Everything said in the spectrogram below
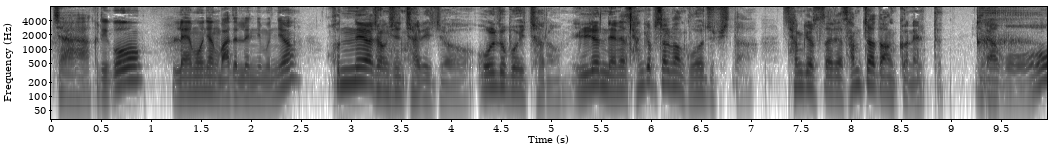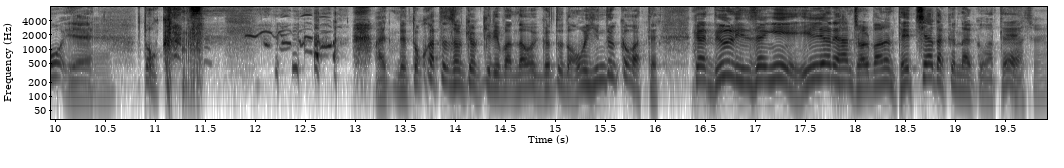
자 그리고 레몬양 마들렌님은요. 혼내야 정신 차리죠. 올드보이처럼 1년 내내 삼겹살만 구워줍시다. 삼겹살에 삼자도 안 꺼낼 듯. 이라고. 예. 네. 똑같은. 아, 근데 똑같은 성격끼리 만나면 이것도 너무 힘들 것 같아. 그러니까 늘 인생이 1년에 한 절반은 대치하다 끝날 것 같아. 맞아요.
